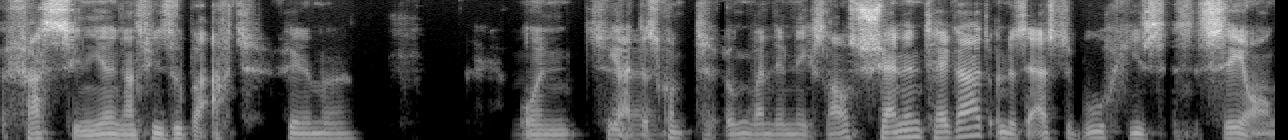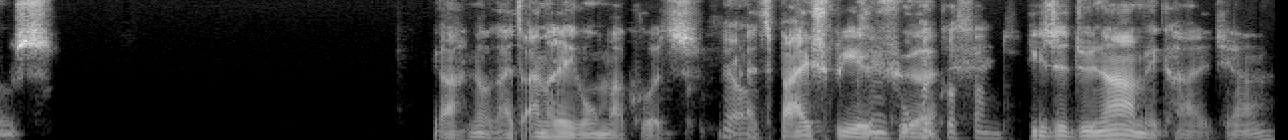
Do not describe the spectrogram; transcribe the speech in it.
Faszinierend, ganz viele Super 8 Filme. Und ja, das kommt irgendwann demnächst raus. Shannon Taggart und das erste Buch hieß Seance. Ja, nur als Anregung mal kurz. Ja. Als Beispiel für diese Dynamik halt, ja.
